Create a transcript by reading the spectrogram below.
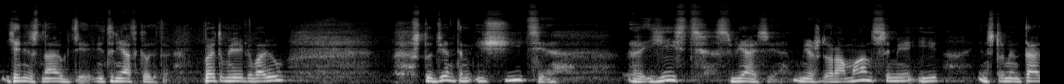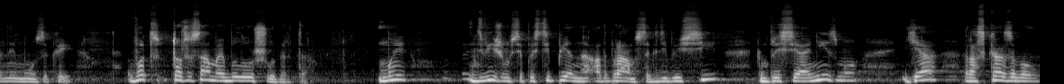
я не знаю где, это не открыто. Поэтому я и говорю, студентам ищите, э, есть связи между романсами и инструментальной музыкой. Вот то же самое было у Шуберта. Мы движемся постепенно от Брамса к Дебюсси, к импрессионизму. Я рассказывал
